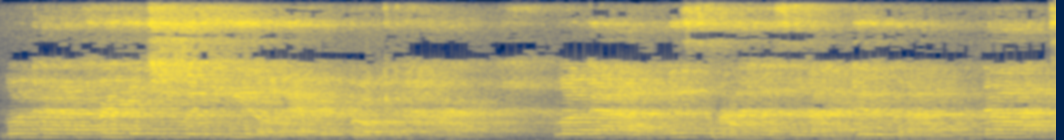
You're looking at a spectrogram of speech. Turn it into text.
Lord God, I pray that you would heal every broken heart. Lord God, I miss my husband, I do, but I'm not,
